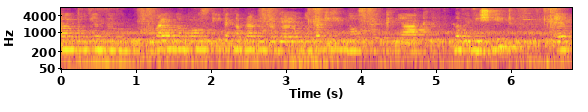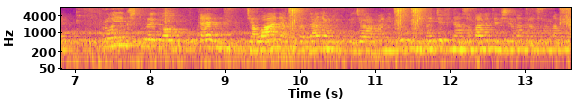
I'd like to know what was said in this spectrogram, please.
działaniom podjętym wpływają do Polski i tak naprawdę trafiają do takich jednostek jak Nowy Wiśnicz. Projekt, z którego te działania, te zadania, o których powiedziała Pani Burmistrz, będzie finansowany, jest zielona transformacja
